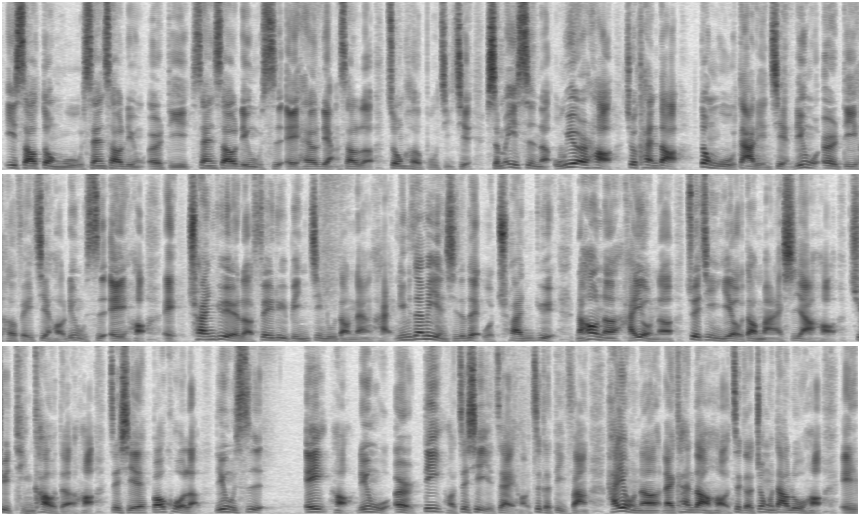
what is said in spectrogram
一艘动物，三艘零五二 D，三艘零五四 A，还有两艘的综合补给舰，什么意思呢？五月二号就看到动物大连舰、零五二 D 合肥舰哈、零五四 A 哈，哎，穿越了菲律宾进入到南海。你们在那边演习对不对？我穿越，然后呢，还有呢，最近也有到马来西亚哈去停靠的哈，这些包括了零五四。A 好零五二 D 好这些也在哈这个地方，还有呢来看到哈这个中国大陆哈诶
